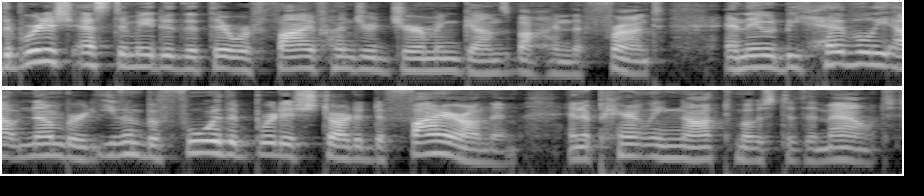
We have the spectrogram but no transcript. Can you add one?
The British estimated that there were 500 German guns behind the front, and they would be heavily outnumbered even before the British started to fire on them, and apparently knocked most of them out.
